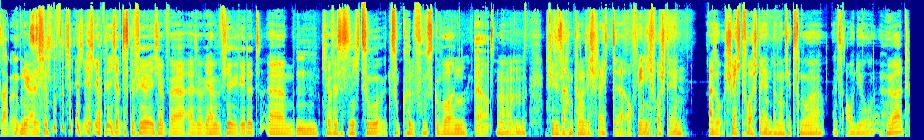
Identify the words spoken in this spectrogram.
Sag Nee, irgendwas. also ich habe ich, ich, ich hab, ich hab das Gefühl, ich habe, äh, also wir haben viel geredet. Ähm, mhm. ich hoffe, es ist nicht zu, zu konfus geworden. Ja. Ähm, viele Sachen kann man sich vielleicht äh, auch wenig vorstellen. Also schlecht vorstellen, wenn man es jetzt nur als Audio hört.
